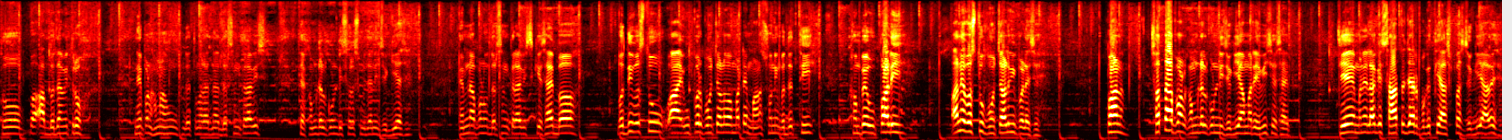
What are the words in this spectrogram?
તો આ બધા મિત્રોને પણ હમણાં હું દત્ત મહારાજના દર્શન કરાવીશ. ત્યાં કમડલ કુંડી સરસ મજાની જગ્યા છે. એમના પણ હું દર્શન કરાવીશ કે સાહેબ બધી વસ્તુ આ ઉપર પહોંચાડવા માટે માણસોની મદદથી ખંભે ઉપાડી અને વસ્તુ પહોંચાડવી પડે છે. પણ છતાં પણ કમડલકુંડની જગ્યા અમારે એવી છે સાહેબ, જે મને લાગે સાત હજાર પગથી આસપાસ જગ્યા આવે છે.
